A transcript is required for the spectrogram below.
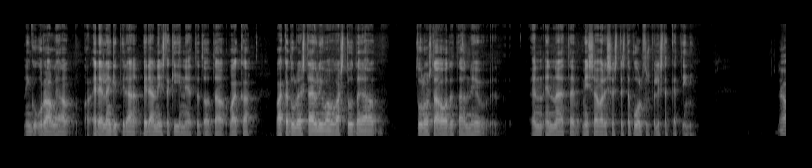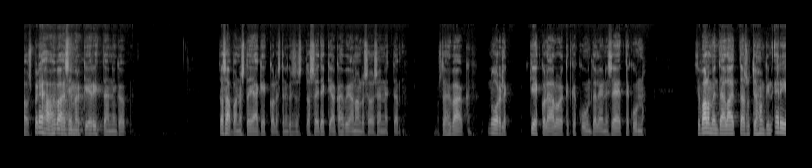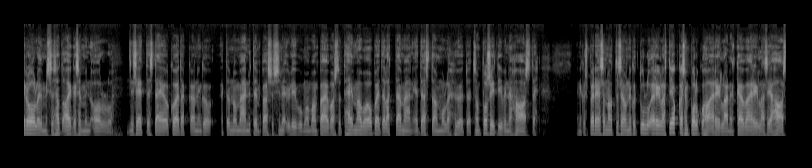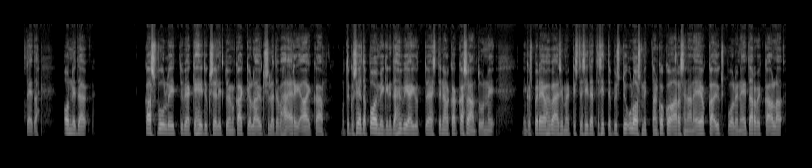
niin uralle ja edelleenkin pidän, pidän niistä kiinni, että tuota, vaikka, vaikka tulee sitä ylivoimavastuuta ja tulosta odotetaan, niin en, en näe, että missään välissä sitten sitä puolustuspelistä kätingi. Joo, Spedehan on hyvä esimerkki erittäin niin tasapainosta jääkiekkoilista, niin kuin tuossa itsekin aika hyvin analysoi sen, että minusta hyvä nuorille kiekkoille alueille, ketkä kuuntelee, niin se, että kun se valmentaja laittaa sut johonkin eri rooliin, missä sä oot aikaisemmin ollut, niin se, että sitä ei koetakaan, niin kuin, että no mä nyt en päässyt sinne ylivoimaan, vaan päinvastoin, että hei mä voin opetella tämän ja tästä on mulle hyötyä, että se on positiivinen haaste. Ja niin kuin Spede sanoi, että se on niin tullut erilaista, jokaisen polkuhan on erilainen, käydään erilaisia haasteita. On niitä kasvuun liittyviä, kehitykseen liittyviä, me kaikki ollaan yksilöitä vähän eri aikaa, mutta kun sieltä poimiikin niitä hyviä juttuja ja sitten ne alkaa kasaantua, niin niin kuin Spede on hyvä esimerkki siitä, että sitten pystyy ulosmittaan koko arsenaalin, ei olekaan yksipuolinen, ei tarvikaan olla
